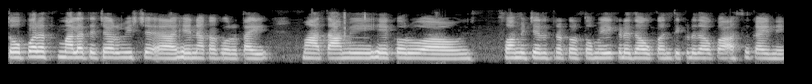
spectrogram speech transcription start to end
तो परत मला त्याच्यावर विषय हे नका करू ताई. मग आता आम्ही हे करू स्वामी चरित्र करतो मग इकडे जाऊ का आणि तिकडे जाऊ का असं काही नाही.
